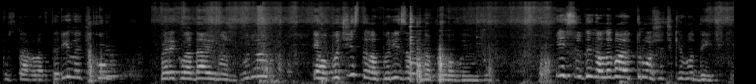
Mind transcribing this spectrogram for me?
поставила в тарілочку. Перекладаю наш буряк. Я його почистила, порізала на половинки. І сюди наливаю трошечки водички.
